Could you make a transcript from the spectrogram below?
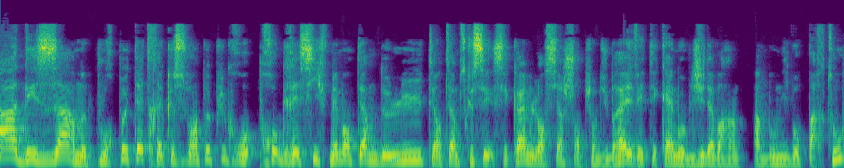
a des armes pour peut-être que ce soit un peu plus gros, progressif, même en termes de lutte et en termes, parce que c'est, c'est quand même l'ancien champion du Brave et t'es quand même obligé d'avoir un, bon niveau partout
